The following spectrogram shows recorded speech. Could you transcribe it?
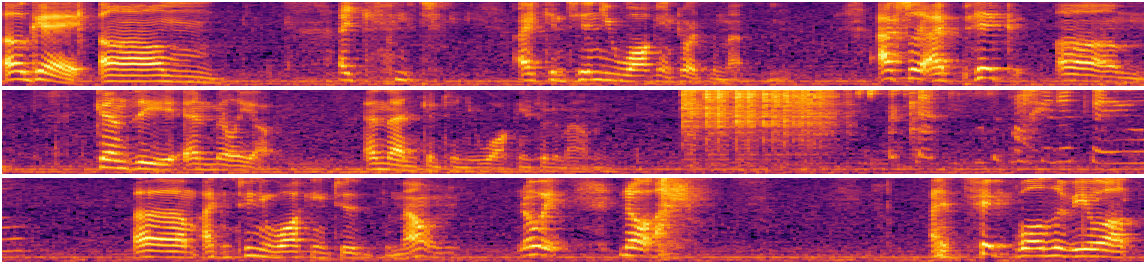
Okay, um, I can, I continue walking towards the mountain. Actually, I pick um, Kenzie and Millie up, and then continue walking to the mountain. I'm gonna fail. Um, I continue walking to the mountain. No, wait, no, I, I pick both of you up,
